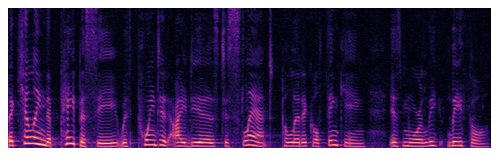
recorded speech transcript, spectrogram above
But killing the papacy with pointed ideas to slant political thinking is more le lethal.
